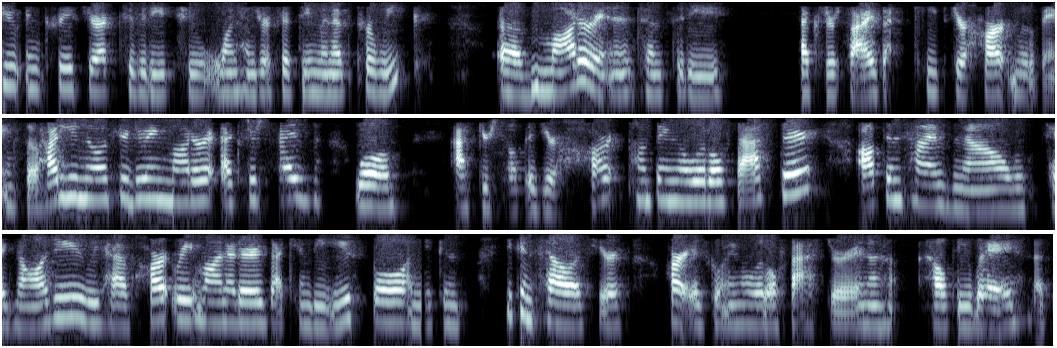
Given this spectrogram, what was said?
to increase your activity to 150 minutes per week of moderate intensity exercise that keeps your heart moving. So how do you know if you're doing moderate exercise? Well, ask yourself, is your heart pumping a little faster? Oftentimes now with technology, we have heart rate monitors that can be useful, and you can you can tell if your heart is going a little faster in a healthy way. That's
